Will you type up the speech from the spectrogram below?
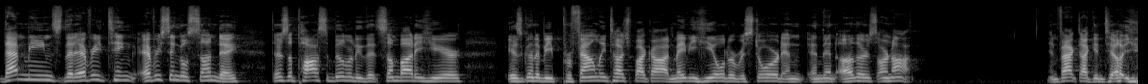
that means that every, ting- every single Sunday, there's a possibility that somebody here is going to be profoundly touched by God, maybe healed or restored, and, and then others are not. In fact, I can tell you,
